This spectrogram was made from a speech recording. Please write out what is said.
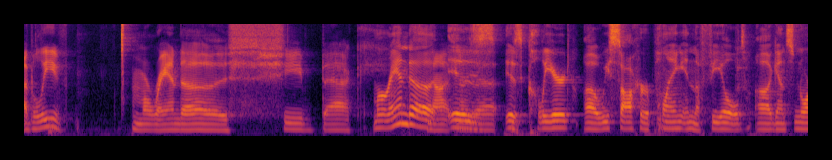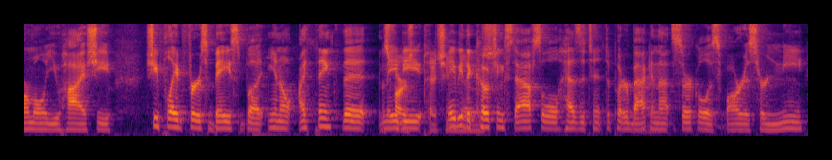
I believe Miranda she back? Miranda not, is not is cleared. Uh, we saw her playing in the field uh, against normal U High. She she played first base, but you know I think that as maybe maybe goes. the coaching staff's a little hesitant to put her back in that circle as far as her knee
